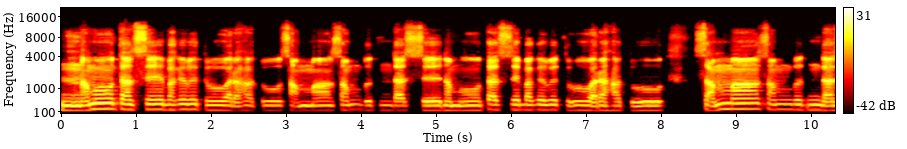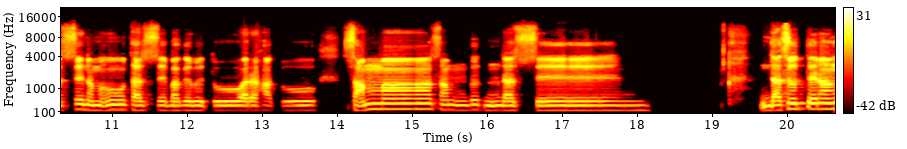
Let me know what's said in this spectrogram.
නමෝ තස්ස භගවතු වරහතු සම්මා සම්බුද්දස්ස. නමෝ තස්ස භගවතු වරහතු සම්මා සම්බුද්දස්ස. නමෝ තස්ස භගවතු වරහතු සම්මා සම්බුද්දස්ස. දසුත්තරං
